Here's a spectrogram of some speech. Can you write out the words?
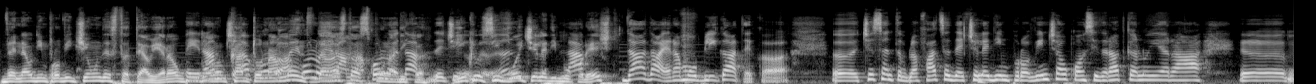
veneau din provincie unde stăteau, erau Păi eram în ce- cantonament, acolo, acolo da, eram, asta spun, acolo, adică da. deci, inclusiv în- voi cele din la- București, Da, da, eram obligate că uh, ce se întâmplă față de cele din provincie au considerat că nu era uh,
